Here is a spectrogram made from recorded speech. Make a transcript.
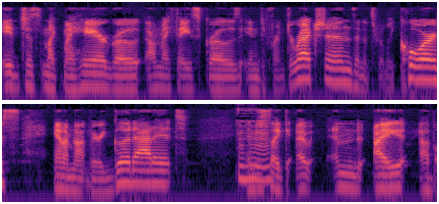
it just like my hair grows on my face grows in different directions and it's really coarse and i'm not very good at it. And just like I- and i have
